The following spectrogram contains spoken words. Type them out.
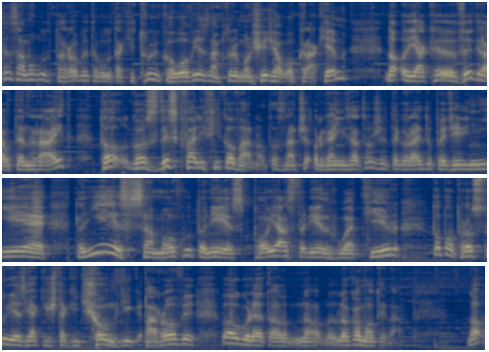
Ten samochód parowy to był taki trójkołowiec, na którym on siedział okrakiem. No, jak wygrał ten rajd, to go zdyskwalifikowano. To znaczy organizatorzy tego rajdu powiedzieli, nie, to nie jest samochód, to nie jest pojazd, to nie jest voiture, to po prostu jest jakiś taki ciągnik parowy, w ogóle to no, lokomotywa. No,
